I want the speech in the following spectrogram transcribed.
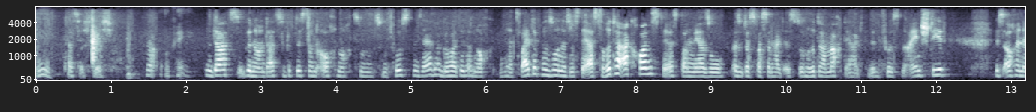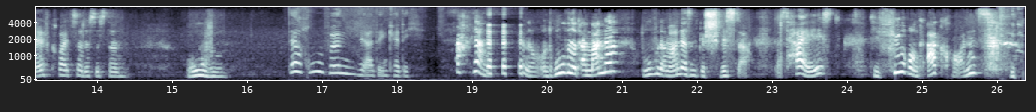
Oh. Tatsächlich. Ja. Okay. Und dazu, genau, dazu gibt es dann auch noch zum, zum Fürsten selber gehörte dann noch eine zweite Person, das ist der erste Ritter Akrons, der ist dann mehr so, also das, was dann halt ist, so ein Ritter macht, der halt für den Fürsten einsteht. Ist auch ein Elfkreuzer, das ist dann Ruven. Der Ruven, ja, den kenne ich. Ach ja, genau. Und Ruven und Amanda, Ruven und Amanda sind Geschwister. Das heißt, die Führung Akrons.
